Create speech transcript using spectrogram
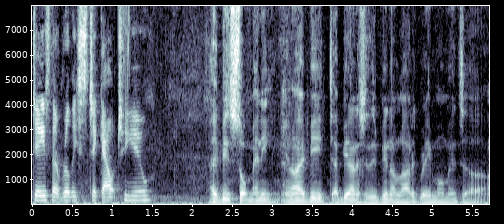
days that really stick out to you? I've been so many. You know, I'd be I'd be honest. There's been a lot of great moments. Uh,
